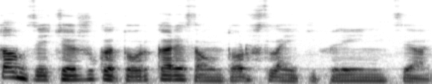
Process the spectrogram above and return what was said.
Top 10 jucători care s-au întors la echipele inițiale.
